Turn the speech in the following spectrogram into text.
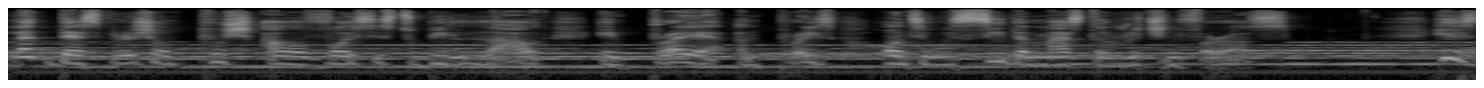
Let desperation push our voices to be loud in prayer and praise until we see the Master reaching for us. He is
